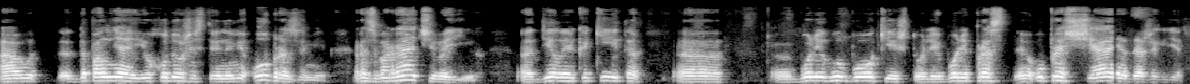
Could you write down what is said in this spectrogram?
А вот э, дополняя ее художественными образами, разворачивая их, э, делая какие-то э, э, более глубокие, что ли, более прост... упрощая даже где-то,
